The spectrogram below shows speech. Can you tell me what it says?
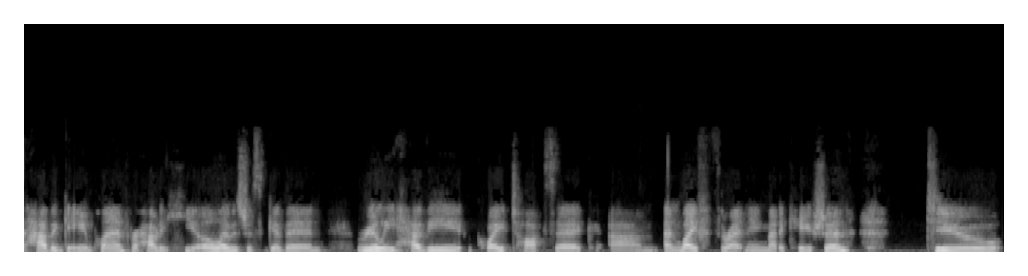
have a game plan for how to heal. I was just given really heavy, quite toxic, um, and life threatening medication to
